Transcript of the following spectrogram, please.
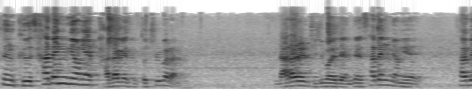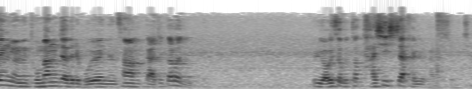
그 400명의 바닥에서부터 출발하는, 나라를 뒤집어야 되는데, 400명의, 400명의 도망자들이 모여있는 상황까지 떨어집니다. 그리고 여기서부터 다시 시작하기로 가르쳤죠.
